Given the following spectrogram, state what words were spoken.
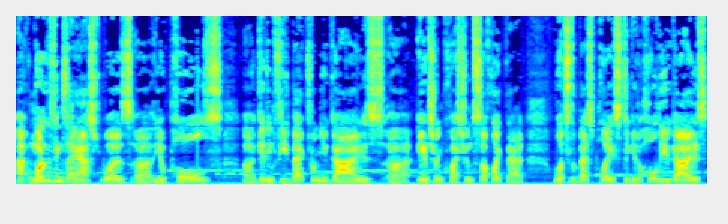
uh, one of the things I asked was, uh, you know, polls, uh, getting feedback from you guys, uh, answering questions, stuff like that. What's the best place to get a hold of you guys?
